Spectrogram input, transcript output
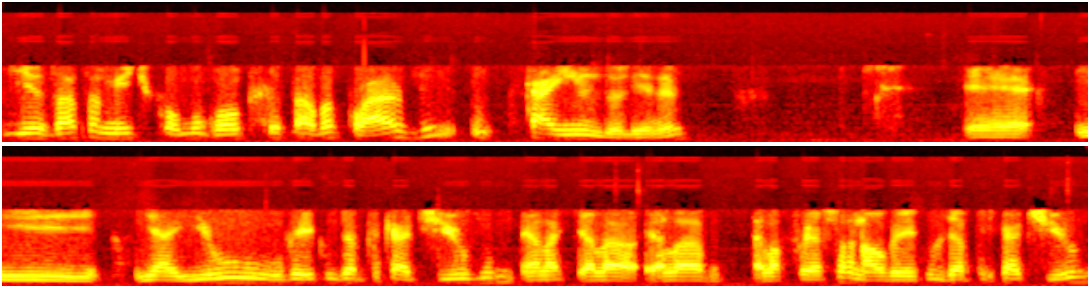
e exatamente como o golpe que estava quase caindo ali, né? É, e, e aí o veículo de aplicativo, ela, ela, ela, ela foi acionar o veículo de aplicativo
